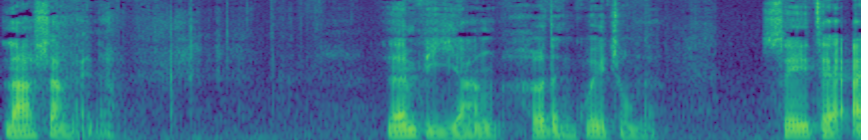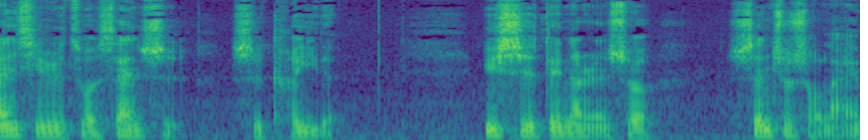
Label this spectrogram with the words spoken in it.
拉上来呢？人比羊何等贵重呢？所以在安息日做善事是可以的。”于是对那人说：“伸出手来。”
